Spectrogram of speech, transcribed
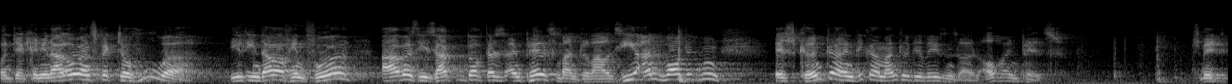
Und der Kriminaloberinspektor Huber hielt Ihnen daraufhin vor, aber Sie sagten doch, dass es ein Pelzmantel war. Und Sie antworteten, es könnte ein dicker Mantel gewesen sein, auch ein Pelz. Schmidt,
